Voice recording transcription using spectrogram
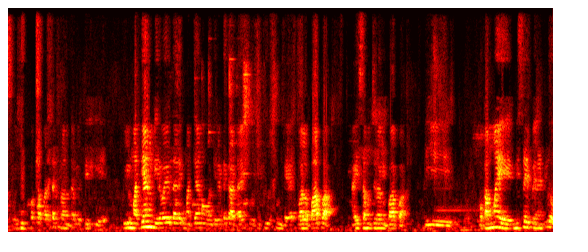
చుట్టుపక్కల పరిసర ప్రాంతాల్లో తిరిగి వీళ్ళు మధ్యాహ్నం ఇరవై తారీఖు మధ్యాహ్నం ఒంటి గంటకి ఆ టైం వచ్చి చూసుకుంటే వాళ్ళ పాప ఐదు సంవత్సరాల పాప ఈ ఒక అమ్మాయి మిస్ అయిపోయినట్లు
